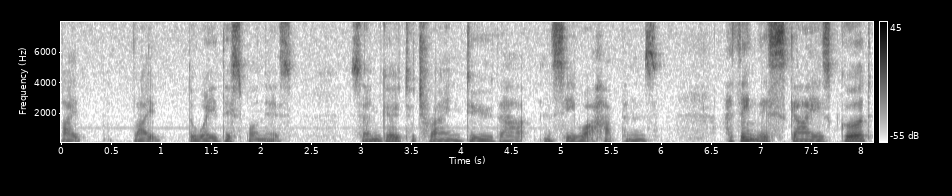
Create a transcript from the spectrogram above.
like, like the way this one is. So I'm going to try and do that and see what happens. I think this sky is good.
